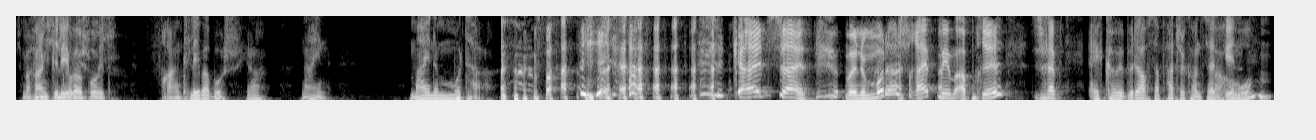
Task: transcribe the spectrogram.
Ich mache Frank Leberbusch. Frank Leberbusch, ja. Nein. Meine Mutter. Was? Kein Scheiß. Meine Mutter schreibt mir im April, sie schreibt, ey, können wir bitte aufs Apache-Konzert gehen? Warum?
